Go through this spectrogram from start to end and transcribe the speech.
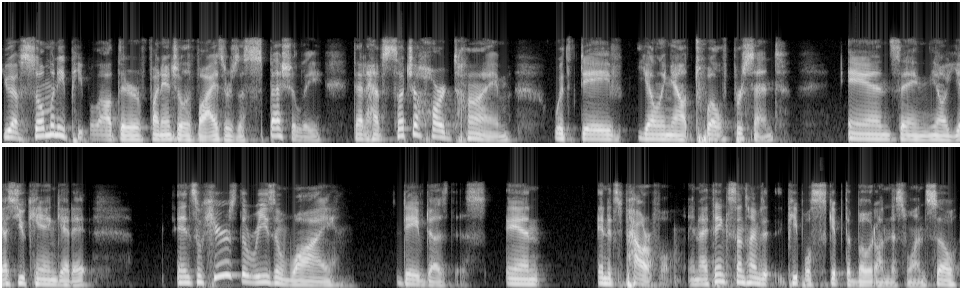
you have so many people out there, financial advisors especially, that have such a hard time with Dave yelling out 12% and saying, you know, yes, you can get it. And so here's the reason why Dave does this. And and it's powerful. And I think sometimes people skip the boat on this one. So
